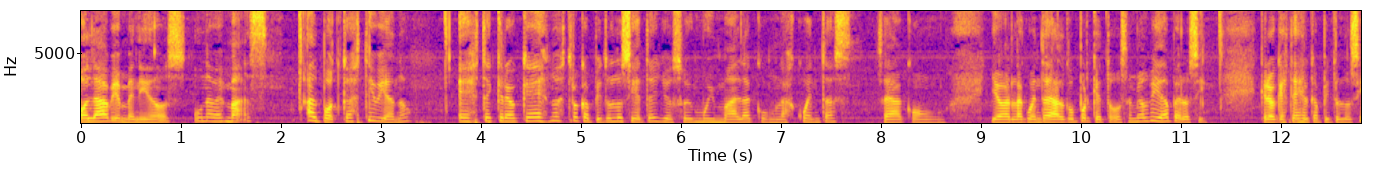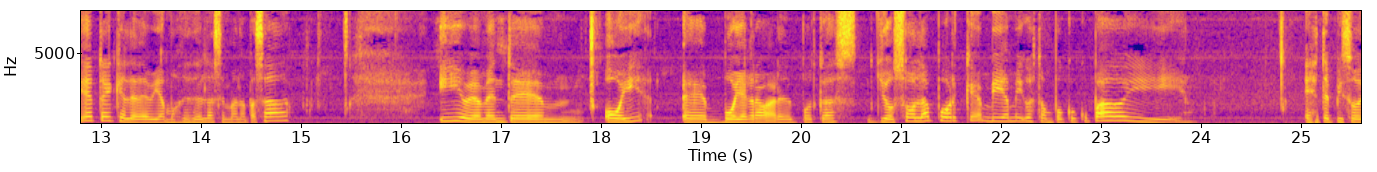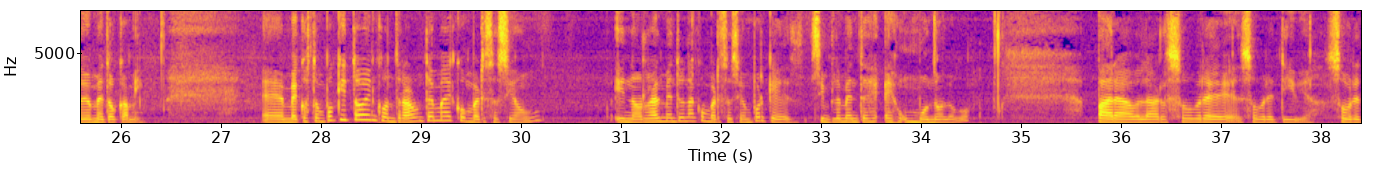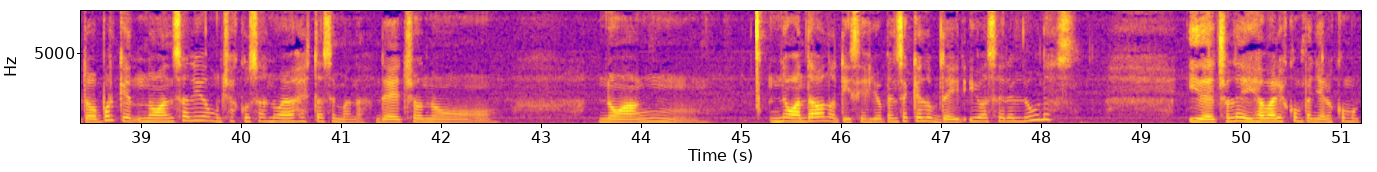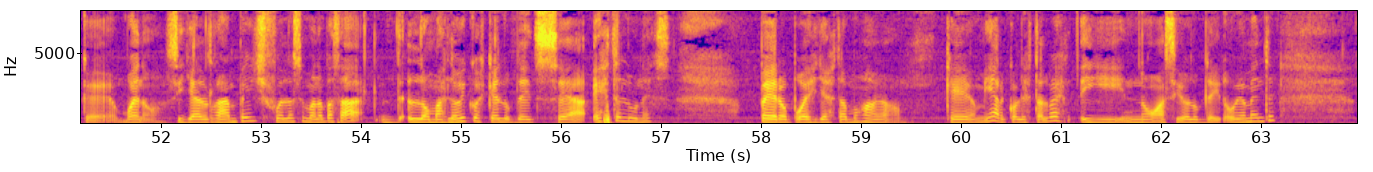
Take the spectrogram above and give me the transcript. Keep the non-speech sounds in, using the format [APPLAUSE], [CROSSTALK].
Hola, bienvenidos una vez más al podcast tibiano. Este creo que es nuestro capítulo 7. Yo soy muy mala con las cuentas, o sea, con llevar la cuenta de algo porque todo se me olvida, pero sí. Creo que este es el capítulo 7 que le debíamos desde la semana pasada. Y obviamente mm, hoy eh, voy a grabar el podcast yo sola porque mi amigo está un poco ocupado y este episodio me toca a mí. Eh, me costó un poquito encontrar un tema de conversación y no realmente una conversación porque simplemente es un monólogo para hablar sobre, sobre tibia. Sobre todo porque no han salido muchas cosas nuevas esta semana. De hecho, no, no, han, no han dado noticias. Yo pensé que el update iba a ser el lunes. Y de hecho le dije a varios compañeros como que, bueno, si ya el Rampage fue la semana pasada, lo más lógico es que el update sea este lunes pero pues ya estamos a que miércoles tal vez y no ha sido el update obviamente.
